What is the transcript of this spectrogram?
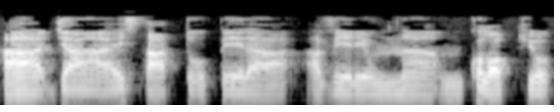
uh, già è stato per avere un, uh, un colloquio,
